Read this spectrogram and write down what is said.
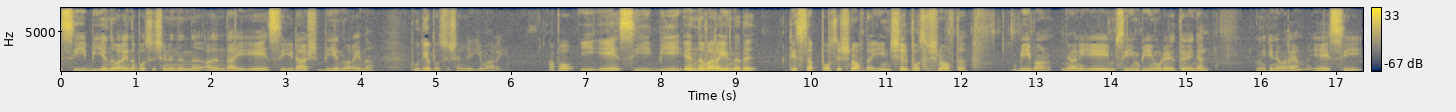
സി ബി എന്ന് പറയുന്ന പൊസിഷനിൽ നിന്ന് അതെന്തായി? എ സി ഡാഷ് ബി എന്ന് പറയുന്ന പുതിയ പൊസിഷനിലേക്ക് മാറി. അപ്പോൾ ഈ എ സി ബി എന്ന് പറയുന്നത് it is the position of the initial position of the ബീമാണ് ഞാൻ എയും സിയും ബിയും കൂടെ എടുത്തു കഴിഞ്ഞാൽ എനിക്കിങ്ങനെ പറയാം. A C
